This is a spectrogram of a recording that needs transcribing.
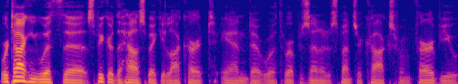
We're talking with uh, Speaker of the House, Becky Lockhart, and uh, with Representative Spencer Cox from Fairview.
